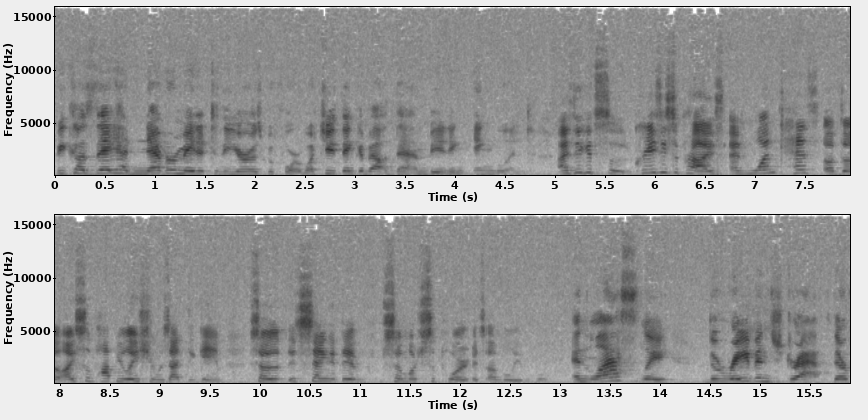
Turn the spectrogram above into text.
because they had never made it to the Euros before. What do you think about them beating England? I think it's a crazy surprise, and one tenth of the Iceland population was at the game, so it's saying that they have so much support. It's unbelievable. And lastly, the Ravens draft. Their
